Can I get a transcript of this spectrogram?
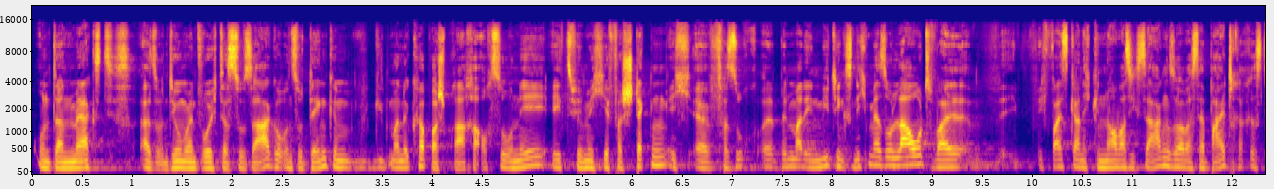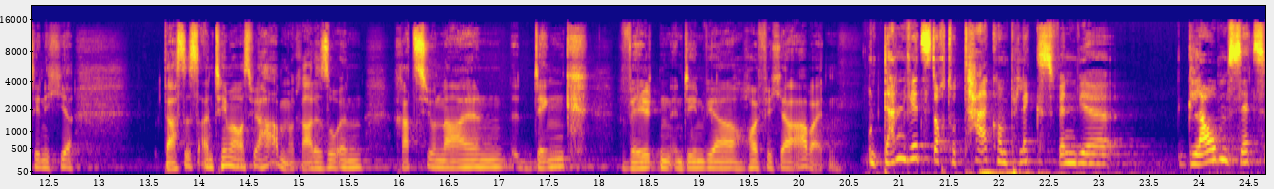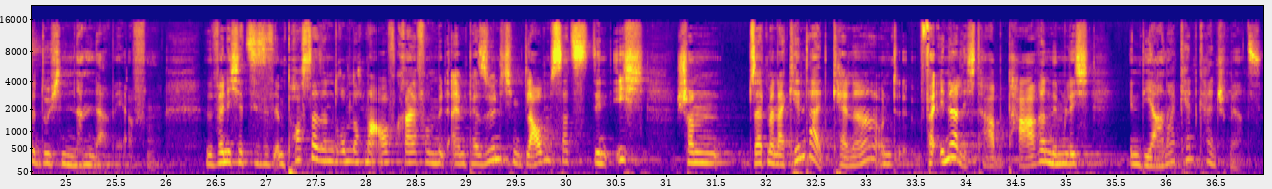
und dann merkst, also in dem Moment, wo ich das so sage und so denke, gibt meine Körpersprache auch so, nee, jetzt will mich hier verstecken. Ich äh, versuche, äh, bin mal in Meetings nicht mehr so laut, weil ich weiß gar nicht genau, was ich sagen soll, was der Beitrag ist, den ich hier. Das ist ein Thema, was wir haben, gerade so in rationalen Denkwelten, in denen wir häufig ja arbeiten. Und dann wird's doch total komplex, wenn wir Glaubenssätze durcheinander werfen. Wenn ich jetzt dieses Imposter-Syndrom nochmal aufgreife und mit einem persönlichen Glaubenssatz, den ich schon seit meiner Kindheit kenne und verinnerlicht habe, paare, nämlich Indianer kennt keinen Schmerz.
